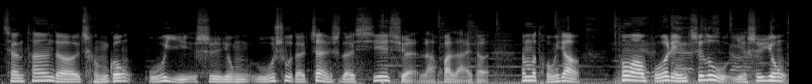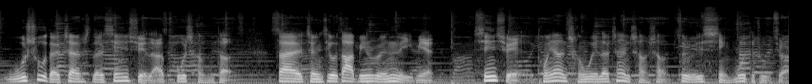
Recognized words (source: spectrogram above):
抢滩的成功无疑是用无数的战士的鲜血来换来的。那么，同样，通往柏林之路也是用无数的战士的鲜血来铺成的。在《拯救大兵瑞恩》里面，鲜血同样成为了战场上最为醒目的主角。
